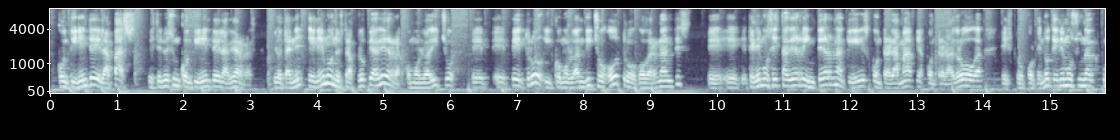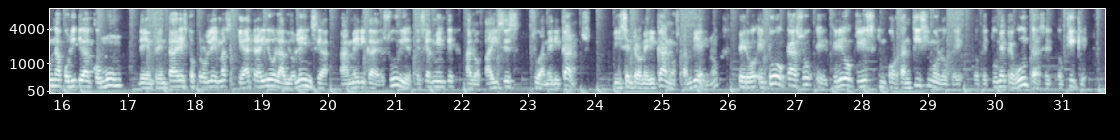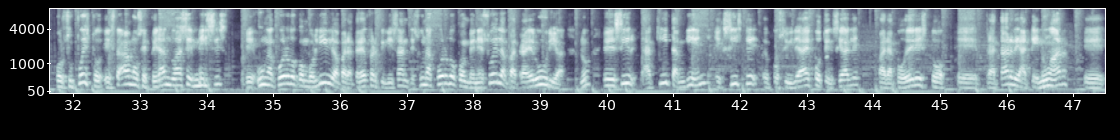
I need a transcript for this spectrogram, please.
continente de la paz, este no es un continente de las guerras pero tenemos nuestra propia guerra, como lo ha dicho eh, eh, Petro y como lo han dicho otros gobernantes. Eh, tenemos esta guerra interna que es contra la mafia, contra la droga, esto, porque no tenemos una, una política común de enfrentar estos problemas que ha traído la violencia a América del Sur y especialmente a los países sudamericanos y centroamericanos también, ¿no? Pero en todo caso, creo que es importantísimo lo que, lo que tú me preguntas, esto, Quique. Por supuesto, estábamos esperando hace meses eh, un acuerdo con Bolivia para traer fertilizantes, un acuerdo con Venezuela para traer uria, ¿no? Es decir, aquí también existe eh, posibilidades potenciales para poder esto eh, tratar de atenuar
